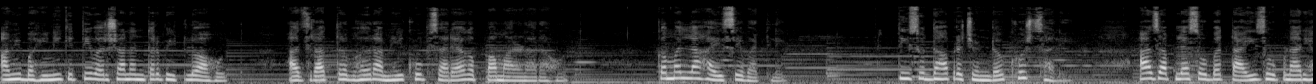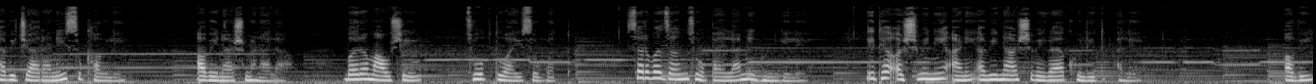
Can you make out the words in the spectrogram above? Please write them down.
आम्ही बहिणी किती वर्षानंतर भेटलो आहोत. आज रात्रभर आम्ही खूप साऱ्या गप्पा मारणार आहोत. कमलला हायसे वाटले. ती सुद्धा प्रचंड खुश झाली. आज आपल्यासोबत ताई झोपणार ह्या विचाराने सुखावली. अविनाश म्हणाला बरं मावशी झोप तू आईसोबत. सर्वजण झोपायला निघून गेले. इथे अश्विनी आणि अविनाश वेगळ्या खोलीत आले. अवी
